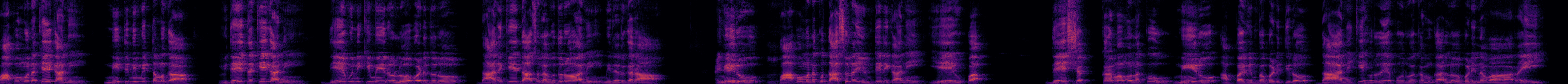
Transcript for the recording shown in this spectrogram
పాపమునకే గాని నీతి నిమిత్తముగా విధేయతకే గాని దేవునికి మీరు లోబడుదురో దానికే దాసులగుదురో అని మీరెరుగరా? మీరు పాపమునకు దాసులై ఉంటిరి గాని ఏ ఉప దేశక్రమమునకు మీరు అప్పగింపబడితిరో దానికి హృదయపూర్వకముగా లోబడిన వారై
